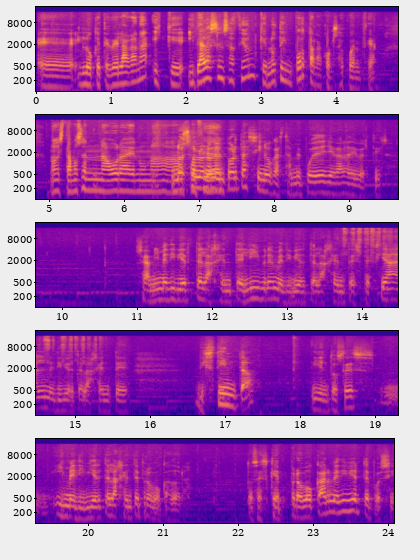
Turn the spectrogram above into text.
eh, lo que te dé la gana y que y da la sensación que no te importa la consecuencia. ¿no? Estamos en ahora en una. No solo no me importa, sino que hasta me puede llegar a divertir. O sea, a mí me divierte la gente libre, me divierte la gente especial, me divierte la gente distinta y entonces y me divierte la gente provocadora. Entonces, ¿que provocar me divierte? Pues sí.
